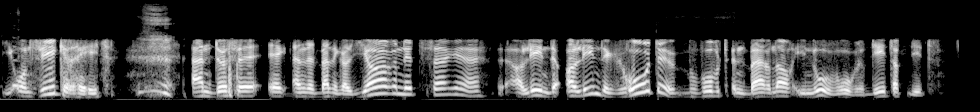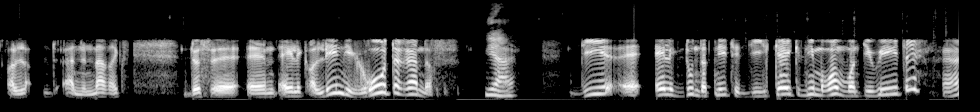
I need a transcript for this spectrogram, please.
Die onzekerheid. En, dus, uh, en dat ben ik al jaren het zeggen. Hè. Alleen, de, alleen de grote, bijvoorbeeld een Bernard Hinault vroeger, deed dat niet. Al, en een merk. Dus uh, um, eigenlijk alleen die grote renners. Ja. Die uh, eigenlijk doen dat niet. Die kijken niet meer om, want die weten... Hè,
